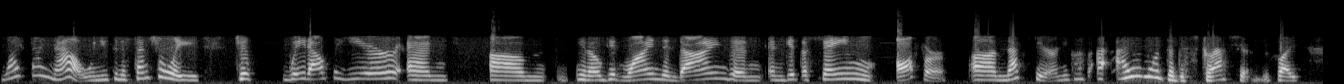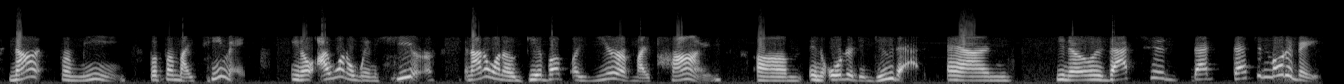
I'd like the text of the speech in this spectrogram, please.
why, sign now when you can essentially just wait out the year and, um, you know, get wined and dined and and get the same offer um, next year?" And he goes, "I, I don't want the distractions, like not for me, but for my teammates. You know, I want to win here, and I don't want to give up a year of my prime um, in order to do that. And you know, that should that that should motivate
